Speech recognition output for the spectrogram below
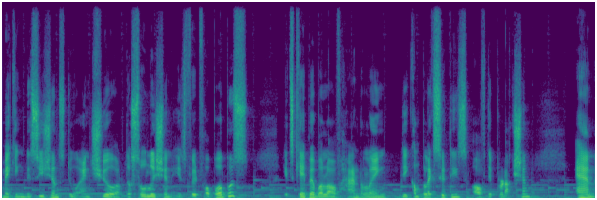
making decisions to ensure the solution is fit for purpose. It's capable of handling the complexities of the production and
